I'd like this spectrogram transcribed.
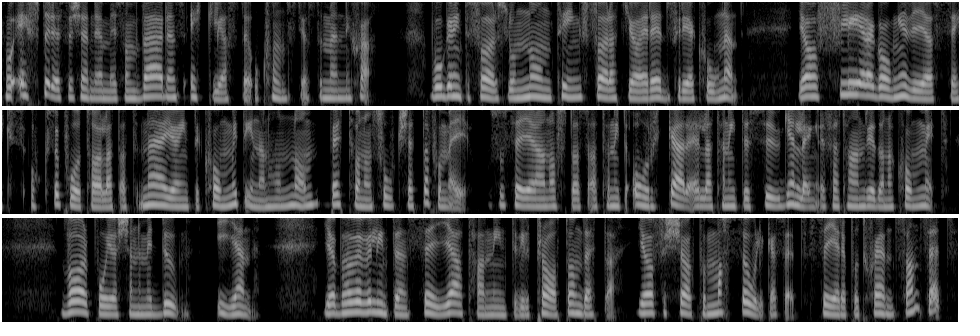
Och efter det så kände jag mig som världens äckligaste och konstigaste människa. Vågar inte föreslå någonting för att jag är rädd för reaktionen. Jag har flera gånger via sex också påtalat att när jag inte kommit innan honom bett honom fortsätta på mig och så säger han oftast att han inte orkar eller att han inte är sugen längre för att han redan har kommit. Varpå jag känner mig dum, igen. Jag behöver väl inte ens säga att han inte vill prata om detta. Jag har försökt på massa olika sätt. Säga det på ett skämtsamt sätt,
